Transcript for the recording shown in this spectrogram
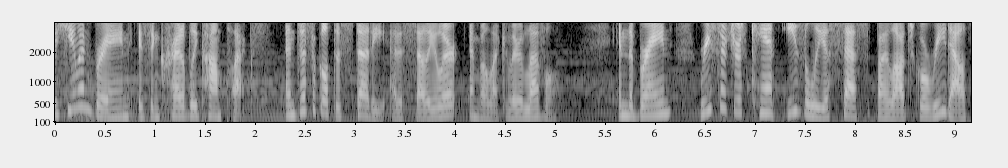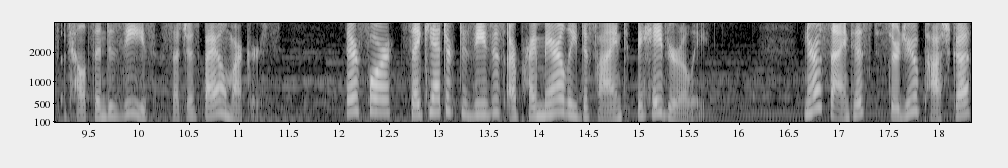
The human brain is incredibly complex and difficult to study at a cellular and molecular level. In the brain, researchers can't easily assess biological readouts of health and disease, such as biomarkers. Therefore, psychiatric diseases are primarily defined behaviorally. Neuroscientist Sergiu Pasca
